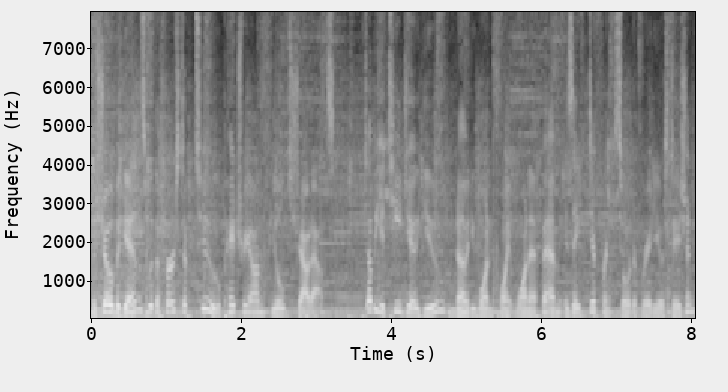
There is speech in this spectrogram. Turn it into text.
The show begins with the first of two Patreon fueled shoutouts. WTJU 91.1 FM is a different sort of radio station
